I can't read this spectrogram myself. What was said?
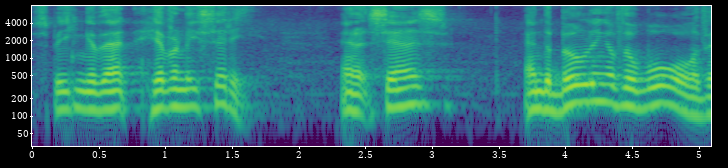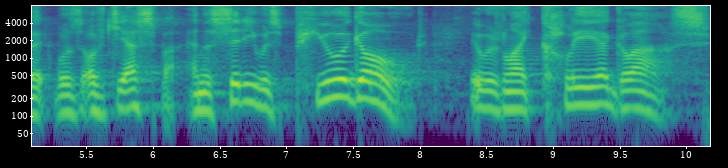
speaking of that heavenly city, and it says, and the building of the wall of it was of jasper, and the city was pure gold. It was like clear glass,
